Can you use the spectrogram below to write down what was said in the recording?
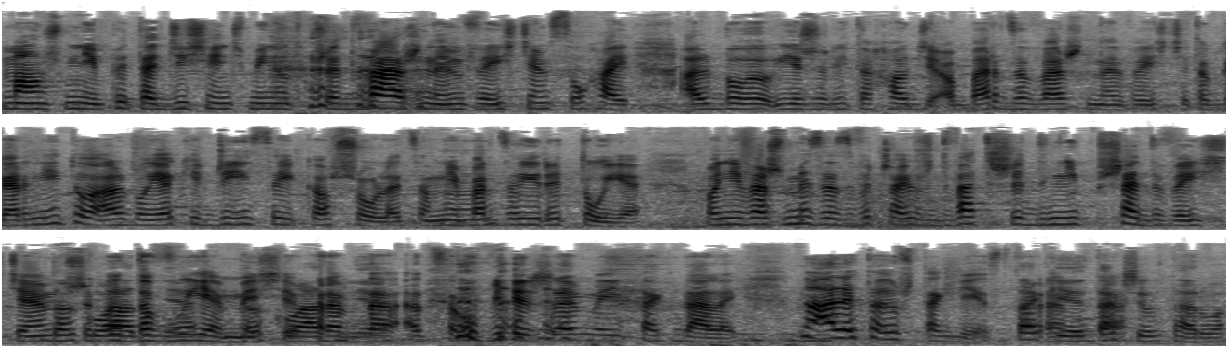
mąż mnie pyta 10 minut przed ważnym wyjściem, słuchaj, albo jeżeli to chodzi o bardzo ważne wyjście, to garnitur, albo jakie i koszule, co mnie bardzo irytuje, ponieważ my zazwyczaj już 2-3 dni przed wyjściem Dokładnie, przygotowujemy się, dokładnie. prawda, a co ubierzemy i tak dalej. No ale to już tak jest, Tak prawda? jest, tak się utarło.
